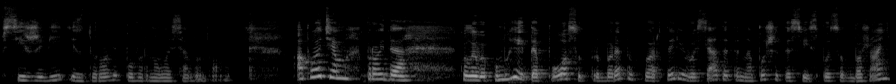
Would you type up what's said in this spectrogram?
всі живі і здорові повернулися додому. А потім пройде, коли ви помиєте посуд, приберете в квартирі, ви сядете, напишете свій список бажань.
